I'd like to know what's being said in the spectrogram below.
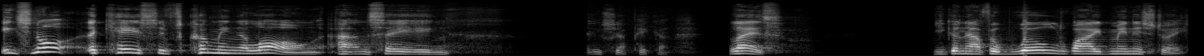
It's not a case of coming along and saying, who should I pick? Les, you're going to have a worldwide ministry.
